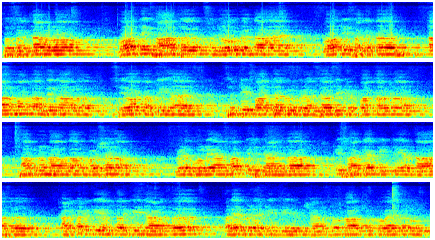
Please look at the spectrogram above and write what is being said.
ਸੋ ਸੰਗਤਾਂ ਵੱਲੋਂ ਬਹੁਤ ਹੀ ਸਾਥ, ਸਹਿਯੋਗ ਮਿਲਦਾ ਹੈ, ਬਹੁਤ ਹੀ ਸੰਗਤ ਤਨ ਮਨ ਧਨ ਦੇ ਨਾਲ ਸੇਵਾ ਕਰਦੀ ਹੈ। ਸੱਚੇ ਪਾਤਸ਼ਾਹ ਗੁਰੂ ਗ੍ਰੰਥ ਸਾਹਿਬ ਦੀ ਕਿਰਪਾ ਕਰਨ ਸਭ ਨੂੰ ਨਾਮਦਾਨ ਬਖਸ਼ਣ। ਬਿਨ ਬੋਲਿਆ ਸਭ ਕੁਝ ਜਾਣਦਾ ਕਿ ਸਾਗਿਆ ਕੀਤੇ ਅਰਦਾਸ। ਕੜ ਕੜ ਕੇ ਅੰਤਰ ਕੀ ਜਾਣਤ, ਭਲੇ ਬੁਰੇ ਕੀ ਪੀਰ ਪਛਾਣ ਤੋਂ ਕਾਲ ਪੁਰਖ ਵਾਹਿਗੁਰੂ।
